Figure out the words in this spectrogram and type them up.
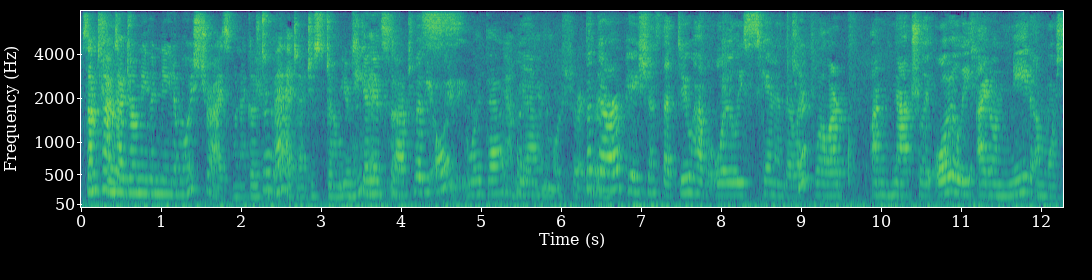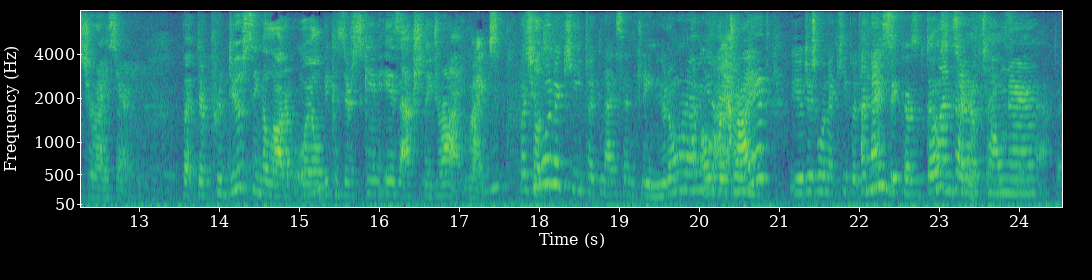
Sometimes True. I don't even need a moisturizer when I go True. to bed. I just don't Your need skin it. is so- naturally But oily without Yeah. putting Yeah. in a moisturizer. But there are patients that do have oily skin, and they're like, "Well, our, I'm naturally oily. I don't need a moisturizer." But they're producing a lot of oil Mm-hmm. because their skin is actually dry. Right. But So- you want to keep it nice and clean. You don't want to Oh, over dry I mean, it. You just want to keep it a clean nice because those cleanser, kind of things toner. happen.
